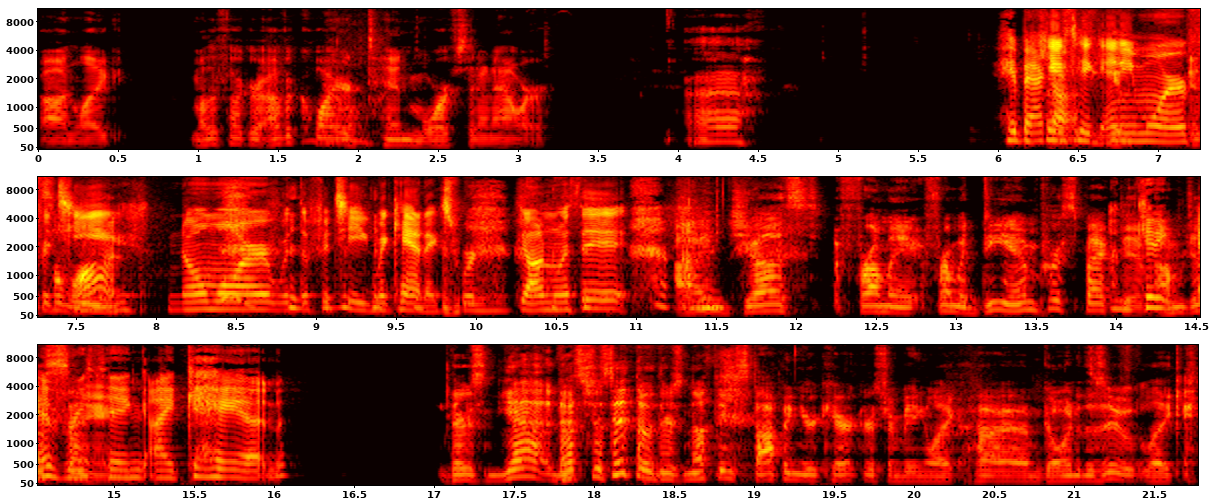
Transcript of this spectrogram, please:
on like, motherfucker, I've acquired No. ten morphs in an hour. Uh, Hey, back Can't off. take any more It's fatigue. No more with the fatigue mechanics. We're done with it. I'm just from a from a DM perspective. I'm I'm, getting just everything saying. I can. There's yeah, that's just it though. There's nothing stopping your characters from being like, "Hi, I'm going to the zoo." Like,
